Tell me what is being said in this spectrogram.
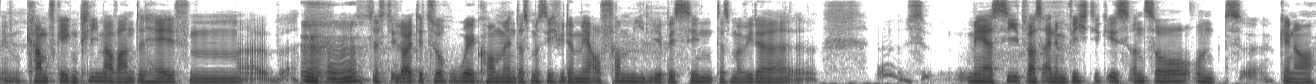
im Kampf gegen Klimawandel helfen, äh, mhm. dass die Leute zur Ruhe kommen, dass man sich wieder mehr auf Familie besinnt, dass man wieder äh, mehr sieht, was einem wichtig ist und so und äh, genau.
